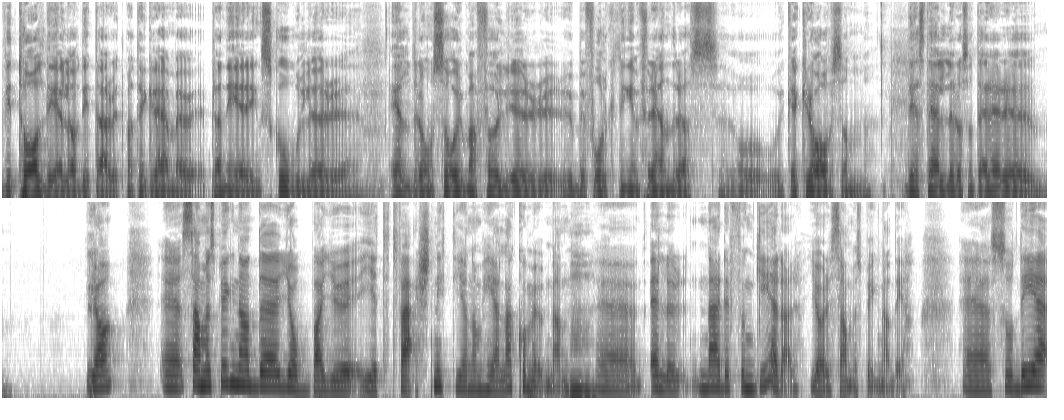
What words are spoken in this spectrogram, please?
vital del av ditt arbete. Man tänker det här med planering, skolor, eh, äldreomsorg. Man följer hur befolkningen förändras och, vilka krav som det ställer och sånt där. Är det... Ja, eh, samhällsbyggnad eh, jobbar ju i ett tvärsnitt genom hela kommunen. Eh, eller när det fungerar gör samhällsbyggnad det. Eh, så det,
